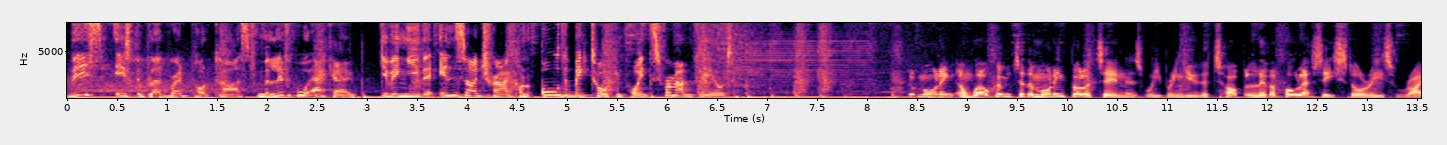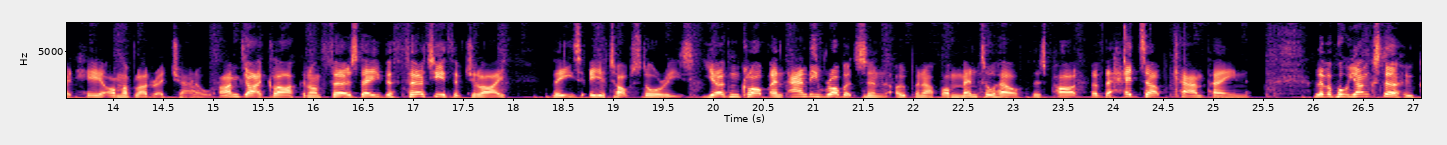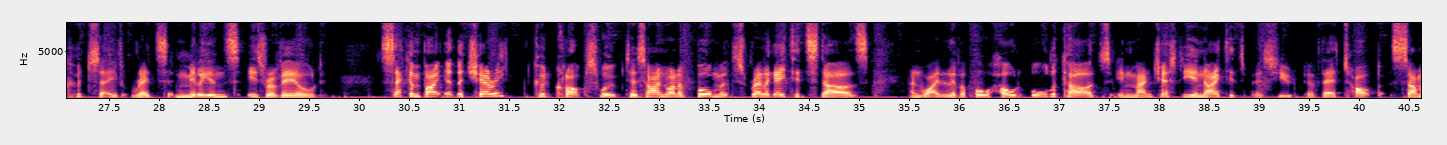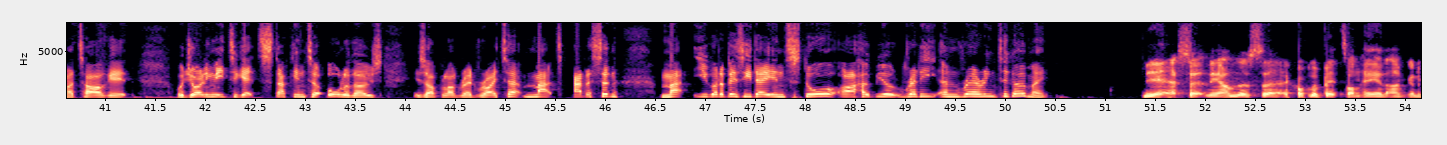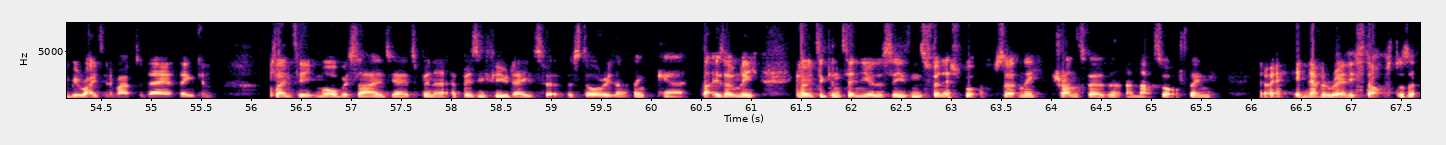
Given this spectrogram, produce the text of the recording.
This is the Blood Red podcast from the Liverpool Echo, giving you the inside track on all the big talking points from Anfield. Good morning and welcome to the Morning Bulletin as we bring you the top Liverpool FC stories right here on the Blood Red channel. I'm Guy Clark and on Thursday, the 30th of July, these are your top stories. Jurgen Klopp and Andy Robertson open up on mental health as part of the Heads Up campaign. Liverpool youngster who could save Reds millions is revealed. Second bite at the cherry? Could Klopp swoop to sign one of Bournemouth's relegated stars? And why Liverpool hold all the cards in Manchester United's pursuit of their top summer target. Well, joining me to get stuck into all of those is our Blood Red writer, Matt Addison. Matt, you got a busy day in store. I hope you're ready and raring to go, mate. Yeah, certainly am. There's uh, a couple of bits on here that I'm going to be writing about today, I think, and plenty more besides. Yeah, it's been a, a busy few days for, for stories, and I think uh, that is only going to continue. The season's finished, but certainly transfers and, and that sort of thing, you know, it never really stops, does it?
